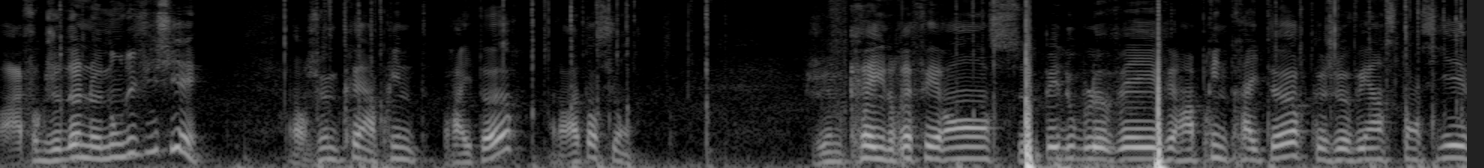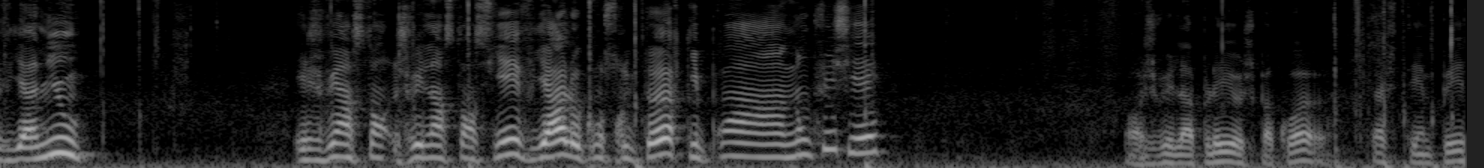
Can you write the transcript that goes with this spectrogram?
Bah, Il faut que je donne le nom du fichier. Alors, je vais me créer un printwriter. Alors, attention. Je vais me créer une référence PW vers un printwriter que je vais instancier via new. Et je vais, l'instancier via le constructeur qui prend un nom de fichier. Bon, je vais l'appeler, euh, je sais pas quoi, euh, slash tmp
